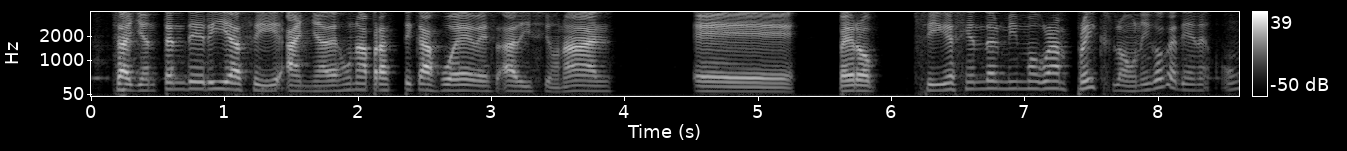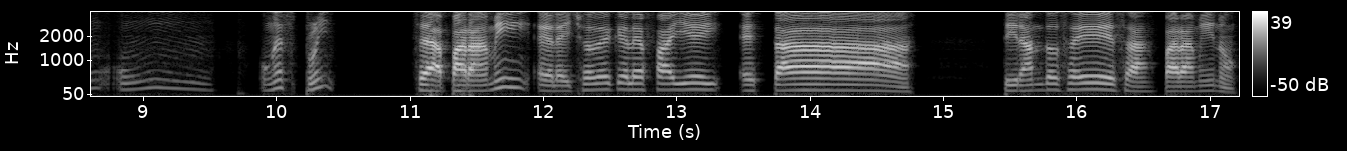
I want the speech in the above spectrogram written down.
O sea, yo entendería si añades una práctica jueves adicional, eh, pero sigue siendo el mismo Grand Prix, lo único que tiene un, un, un sprint. O sea, para mí, el hecho de que el FIA está tirándose esa, para mí no.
